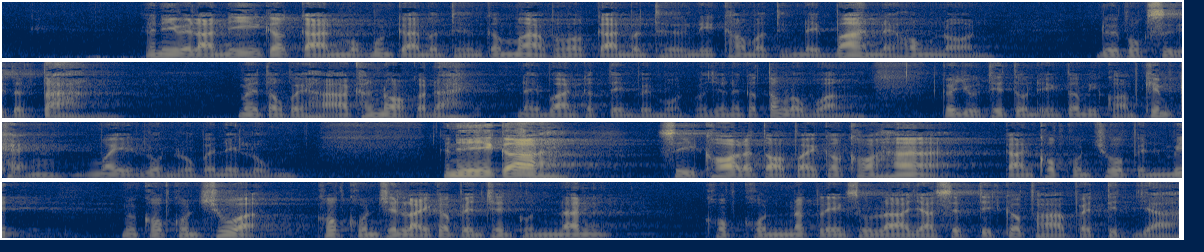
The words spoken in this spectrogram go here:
อันนี้เวลานี้ก็การหมกมุ่นการบันเทิงก็มาก เพราะว่าการบันเทิงนี้เข้ามาถึงในบ้านในห้องนอน โดยพวกสื่อต่างๆ ไม่ต้องไปหาข้างนอกก็ได้ ในบ้านก็เต็มไปหมด เพราะฉะนั้นก็ต้องระวัง ก็อยู่ที่ตนเองต้องมีความเข้มแข็งไม่หล่นลงไปในหลุมอันนี้ก็สี่ข้อแล้วต่อไปก็ข้อห้าการครบคนชั่วเป็นมิตร เมื่อคบคนชั่ว คบคนเช่นไรก็เป็นเช่นคนนั้น คบคนนักเลงสุรายาเสพติดก็พาไปติดยา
